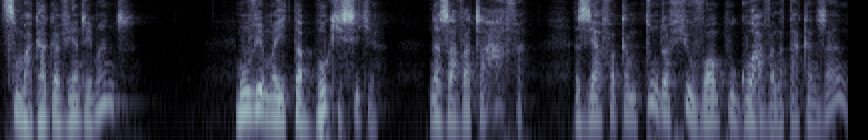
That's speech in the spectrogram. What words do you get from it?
Tsy mahagaga ve Andriamanitra? Moa ve mahita boky isika, na zavatra hafa, izay afaka mitondra fiovam-po goavana tahaka an'izany?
